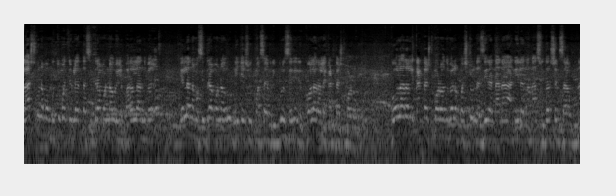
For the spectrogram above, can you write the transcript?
ಲಾಸ್ಟ್ಗೂ ನಮ್ಮ ಮುಖ್ಯಮಂತ್ರಿಗಳಂತ ಸಿದ್ದರಾಮಣ್ಣ ಅವರು ಇಲ್ಲಿ ಬರಲ್ಲ ಅಂದಮೇಲೆ ಎಲ್ಲ ನಮ್ಮ ಸಿದ್ದರಾಮಣ್ಣ ಅವರು, ಡಿ ಕೆ ಶಿವಕುಮಾರ್ ಸಾಹೇಬ್ರು ಇಬ್ಬರು ಸೇರಿ ಕೋಲಾರಲ್ಲೇ ಕಂಟೆಸ್ಟ್ ಮಾಡೋದು. ಕೋಲಾರಲ್ಲಿ ಕಂಟೆಸ್ಟ್ ಮಾಡೋದ್ಮೇಲೆ ಫಸ್ಟು ನಜೀರ್ ಅಣ್ಣನ, ಅನಿಲ್ ಅಣ್ಣನ, ಸುದರ್ಶನ್ ಸಾಬ್ನ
